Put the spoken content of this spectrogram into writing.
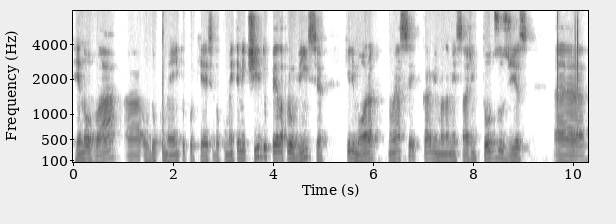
renovar uh, o documento, porque esse documento emitido pela província que ele mora não é aceito. O cara me manda mensagem todos os dias uh,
